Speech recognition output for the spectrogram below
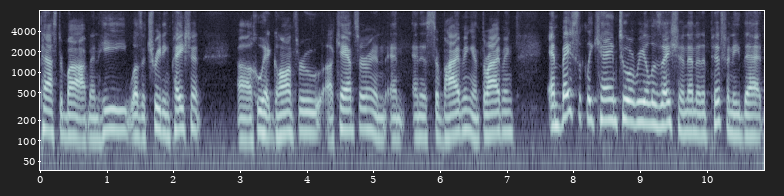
Pastor Bob, and he was a treating patient uh, who had gone through uh, cancer and, and, and is surviving and thriving, and basically came to a realization and an epiphany that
